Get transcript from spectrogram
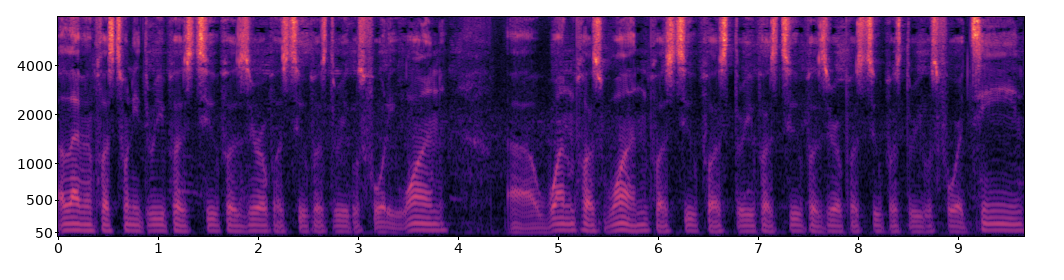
11 plus 23 plus 2 plus 0 plus 2 plus 3 equals 41. Uh, 1 plus 1 plus 2 plus 3 plus 2 plus 0 plus 2 plus 3 equals 14.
